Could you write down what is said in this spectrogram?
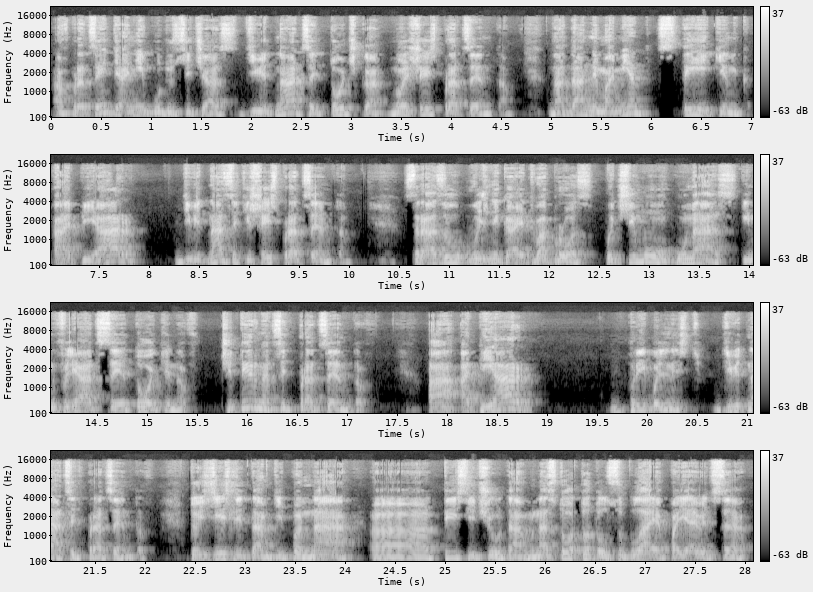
А в проценте они будут сейчас 19.06%. На данный момент стейкинг APR 19,6% сразу возникает вопрос, почему у нас инфляция токенов 14%, а APR прибыльность 19%. То есть, если там типа на э, тысячу, там на 100 total supply появится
